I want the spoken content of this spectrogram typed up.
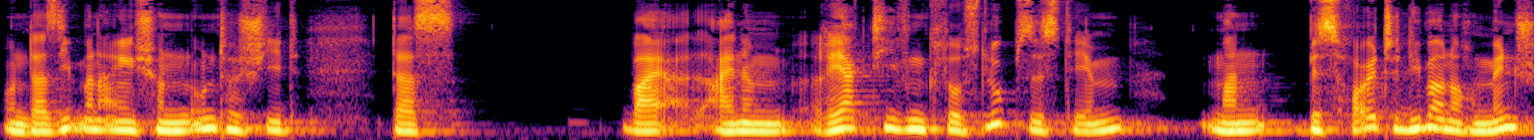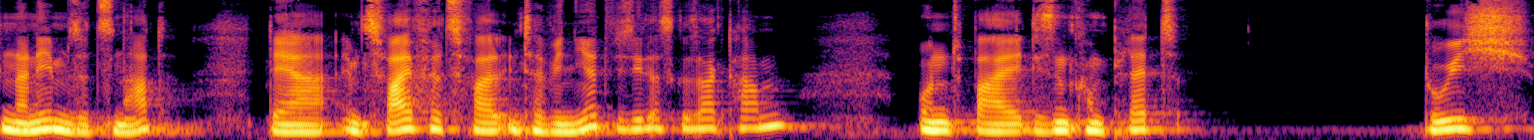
Und da sieht man eigentlich schon einen Unterschied, dass bei einem reaktiven Closed-Loop-System man bis heute lieber noch einen Menschen daneben sitzen hat, der im Zweifelsfall interveniert, wie Sie das gesagt haben. Und bei diesen komplett durch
